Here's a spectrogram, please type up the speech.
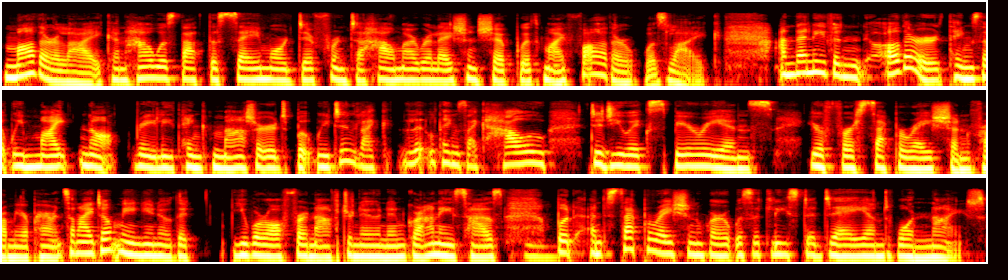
mother like? And how was that the same or different to how my relationship with my father was like? And then even other things that we might not really think mattered, but we do, like little things like how did you experience your first separation from your parents. And I don't mean, you know, that you were off for an afternoon in granny's house, mm. but a separation where it was at least a day and one night.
